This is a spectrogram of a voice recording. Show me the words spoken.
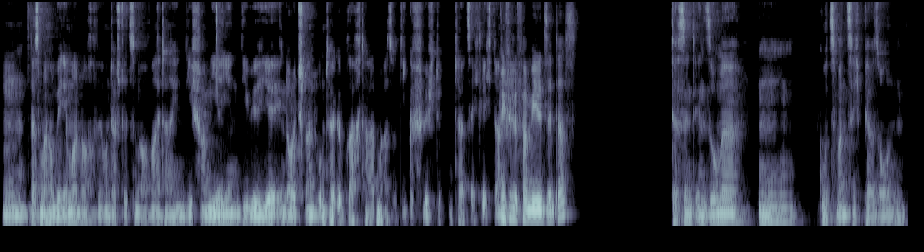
Hm, das machen wir immer noch. Wir unterstützen auch weiterhin die Familien, die wir hier in Deutschland untergebracht haben, also die Geflüchteten tatsächlich dann. Wie viele Familien sind das? Das sind in Summe mh, hm, gut 20 Personen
